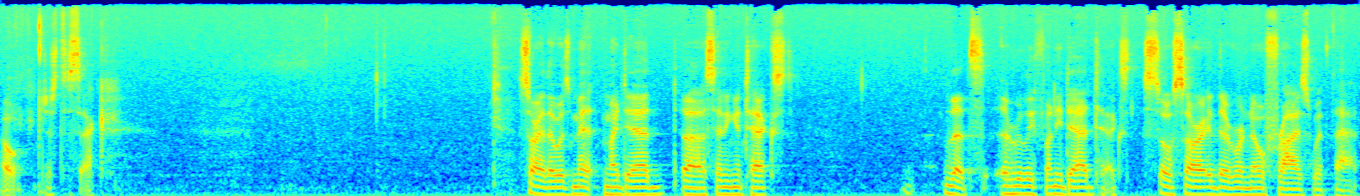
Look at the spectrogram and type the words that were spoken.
Oh, just a sec. Sorry, that was my, dad uh, sending a text. That's a really funny dad text. So sorry there were no fries with that.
